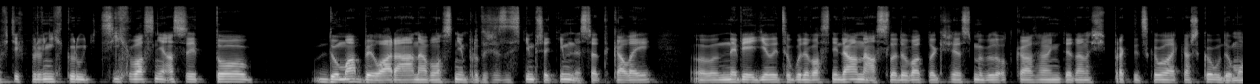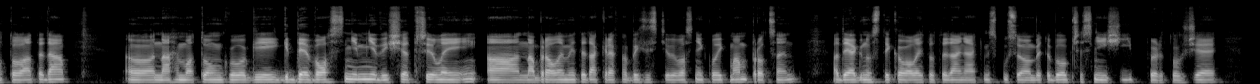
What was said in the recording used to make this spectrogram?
v těch prvních kručcích vlastně asi to doma byla rána vlastně, protože se s tím předtím nesetkali, eh, nevěděli, co bude vlastně dál následovat, takže jsme byli odkázáni teda naší praktickou lékařskou do Motola teda eh, na hematoonkologii, kde vlastně mě vyšetřili a nabrali mi teda krev, abych zjistili vlastně, kolik mám procent. A diagnostikovali to teda nějakým způsobem, aby to bylo přesnější, protože Uh,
